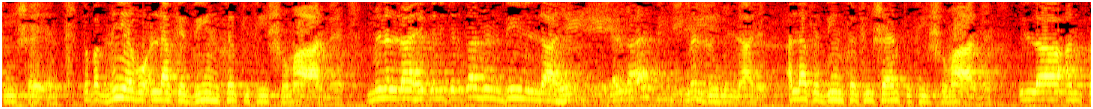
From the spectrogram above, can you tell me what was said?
فی شیئن تو بس نہیں ہے وہ اللہ کے دین سے کسی شمار میں۔ من اللہ کے نکل گا من دین اللہ من دین اللہ اللہ کے دین سے فی شین کسی شمار میں۔ اللہ انت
